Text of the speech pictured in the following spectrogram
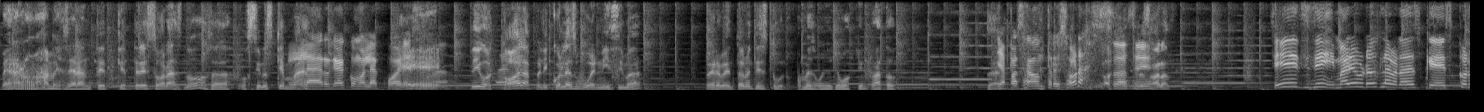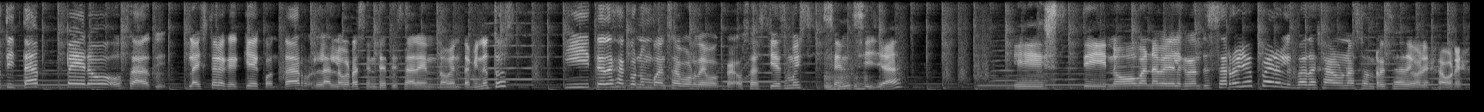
pero no mames, eran que tres horas, ¿no? O sea, o si no es que más. Larga como la cuaresma. digo, toda la película es buenísima, pero eventualmente dices tú, no mames, güey, yo llevo aquí un rato. ya pasaron tres horas. tres horas. Sí, sí, sí. Y Mario Bros. la verdad es que es cortita, pero, o sea, la historia que quiere contar la logra sintetizar en 90 minutos y te deja con un buen sabor de boca. O sea, sí es muy sencilla. Este, no van a ver el gran desarrollo, pero les va a dejar una sonrisa de oreja a oreja,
